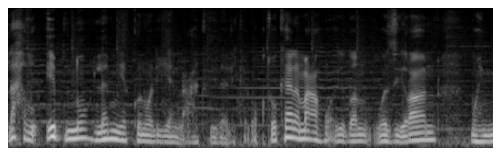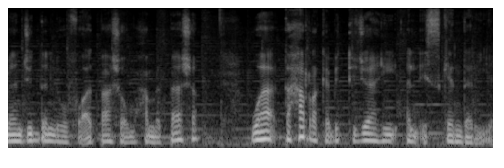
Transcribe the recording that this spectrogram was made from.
لاحظوا ابنه لم يكن وليا العهد في ذلك الوقت وكان معه أيضا وزيران مهمان جدا اللي هو فؤاد باشا ومحمد باشا وتحرك باتجاه الإسكندرية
